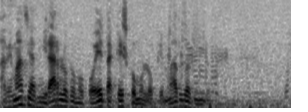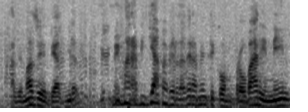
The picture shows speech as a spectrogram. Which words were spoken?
además de admirarlo como poeta, que es como lo que más lo admiro, además de, admirar, me maravillaba verdaderamente comprobar en él,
